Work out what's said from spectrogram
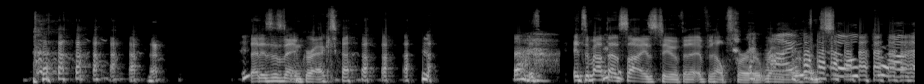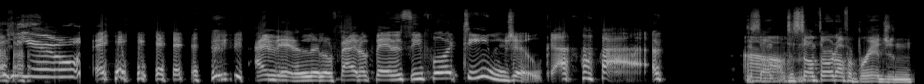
that is his name, correct? it's about that size too, if it, if it helps for I'm so proud of you. I made a little Final Fantasy 14 joke. Just don't, just Um, don't throw it off a bridge and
